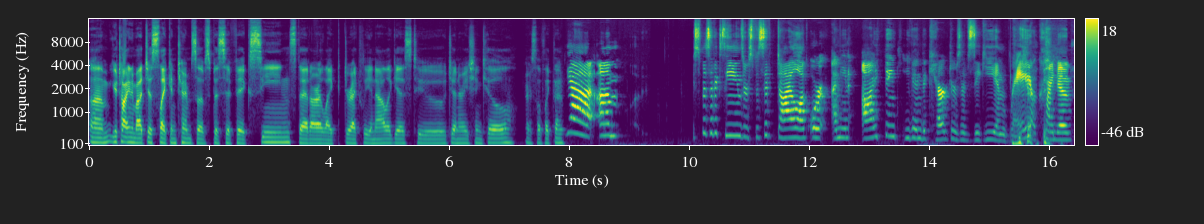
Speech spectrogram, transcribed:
Um, you're talking about just like in terms of specific scenes that are like directly analogous to Generation Kill or stuff like that. Yeah, um specific scenes or specific dialogue or I mean, I think even the characters of Ziggy and Ray are kind of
